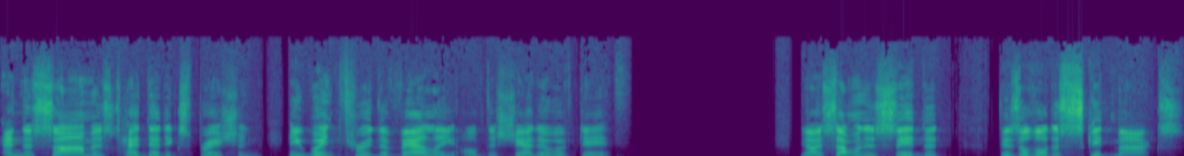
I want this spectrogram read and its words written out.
And the psalmist had that expression. He went through the valley of the shadow of death. You know, someone has said that there's a lot of skid marks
